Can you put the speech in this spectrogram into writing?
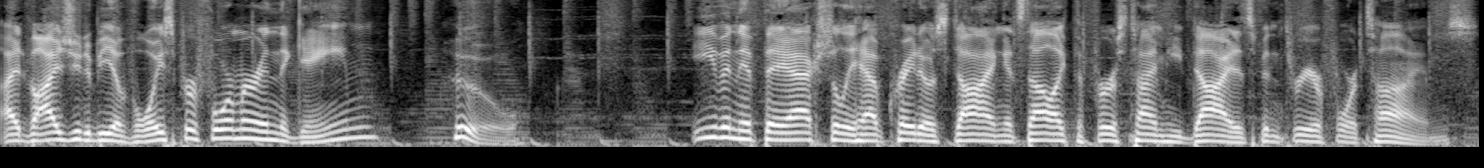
I advise you to be a voice performer in the game who. Even if they actually have Kratos dying, it's not like the first time he died, it's been three or four times.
